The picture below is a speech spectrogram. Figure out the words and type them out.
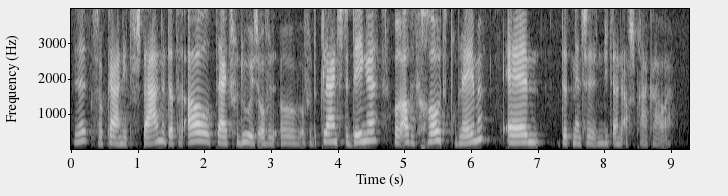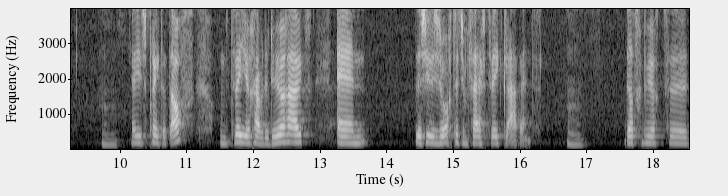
Het elkaar niet verstaan. Dat er altijd gedoe is over, over de kleinste dingen. Er worden altijd grote problemen. En dat mensen niet aan de afspraken houden. Hmm. Ja, je spreekt dat af. Om twee uur gaan we de deur uit. En dus je zorgt dat je om vijf twee klaar bent. Hmm. Dat gebeurt, uh,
